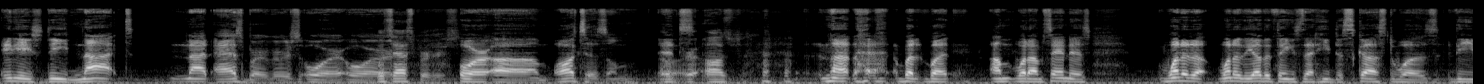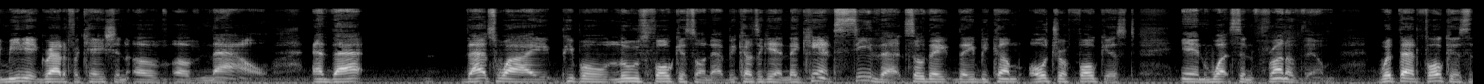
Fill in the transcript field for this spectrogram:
ADHD not not Asperger's or or What's Asperger's? or um, autism it's Or not but but um what I'm saying is one of the one of the other things that he discussed was the immediate gratification of of now. And that that's why people lose focus on that because again they can't see that. So they they become ultra focused in what's in front of them. With that focus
